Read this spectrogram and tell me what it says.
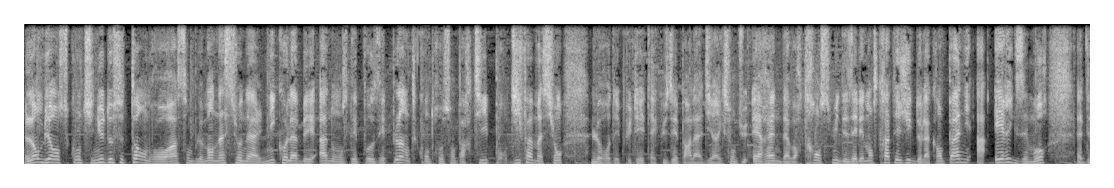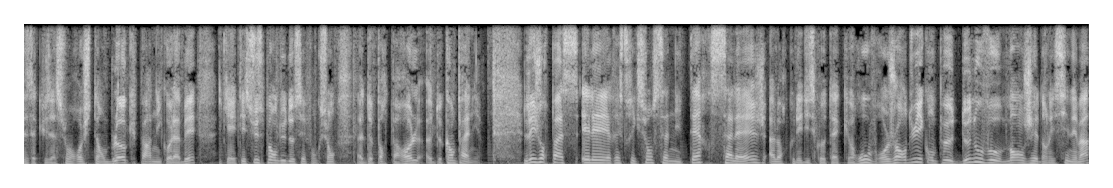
L'ambiance continue de se tendre au Rassemblement national. Nicolas B annonce déposer plainte contre son parti pour diffamation. L'eurodéputé est accusé par la direction du RN d'avoir transmis des éléments stratégiques de la campagne à Éric Zemmour. Des accusations rejetées en bloc par Nicolas B qui a été suspendu de ses fonctions de porte-parole de campagne. Les jours passent et les restrictions sanitaires s'allègent alors que les discothèques rouvrent aujourd'hui et qu'on peut de nouveau manger dans les cinémas.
